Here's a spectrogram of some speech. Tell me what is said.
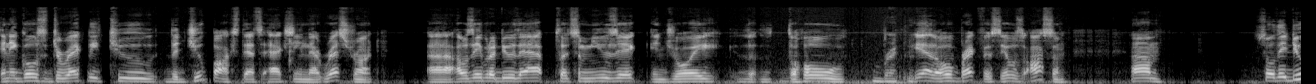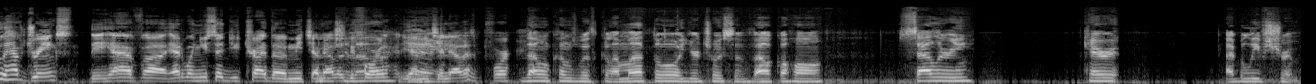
and it goes directly to the jukebox that's actually in that restaurant uh, i was able to do that put some music enjoy the, the whole Breakfast. yeah the whole breakfast it was awesome um, so they do have drinks they have uh, edwin you said you tried the micheladas Michelada? before yeah, Yeah. micheladas before That one comes with clamato, your choice of alcohol, celery, carrot, I believe shrimp.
